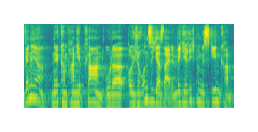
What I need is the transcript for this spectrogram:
Wenn ihr eine Kampagne plant oder euch noch unsicher seid, in welche Richtung es gehen kann,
